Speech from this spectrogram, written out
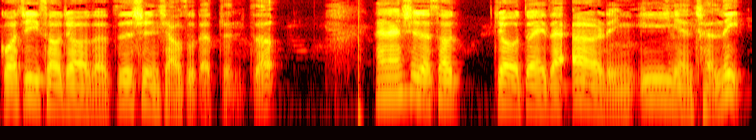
国际搜救的资讯小组的准则。台南市的搜救队在二零一一年成立，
